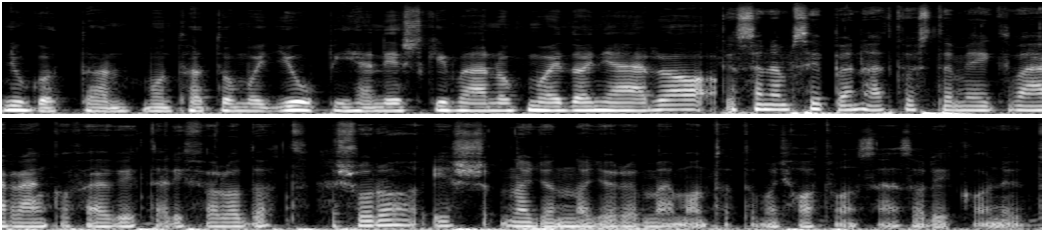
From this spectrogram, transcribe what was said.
nyugodtan mondhatom, hogy jó pihenést kívánok majd a nyárra. Köszönöm szépen, hát közte még vár ránk a felvételi feladat sora, és nagyon nagy örömmel mondhatom, hogy 60%-kal nőtt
